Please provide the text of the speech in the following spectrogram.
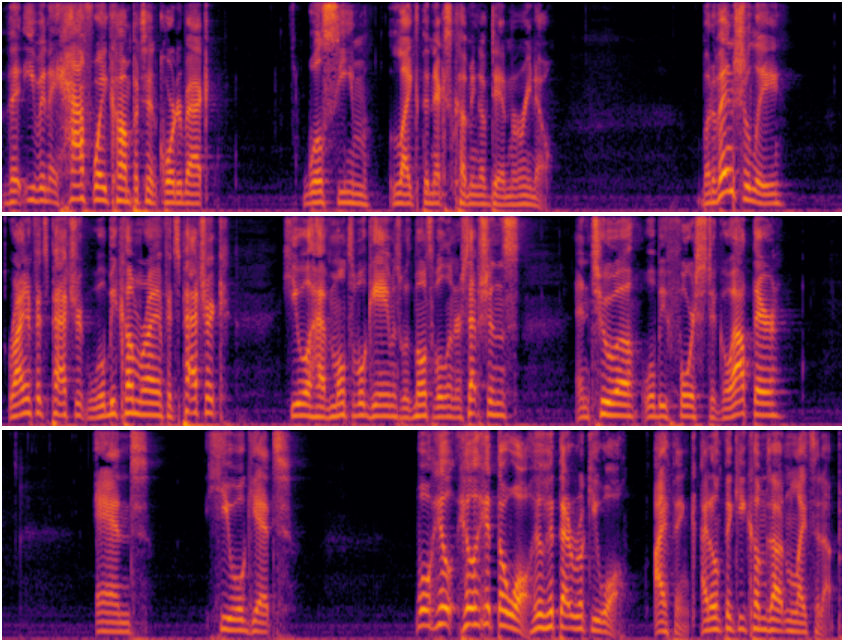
that even a halfway competent quarterback will seem like the next coming of Dan Marino. But eventually, Ryan Fitzpatrick will become Ryan Fitzpatrick. He will have multiple games with multiple interceptions, and Tua will be forced to go out there and he will get well, he'll he'll hit the wall. He'll hit that rookie wall, I think. I don't think he comes out and lights it up.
